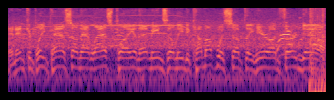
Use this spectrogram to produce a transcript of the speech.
An incomplete pass on that last play, and that means they'll need to come up with something here on third down.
